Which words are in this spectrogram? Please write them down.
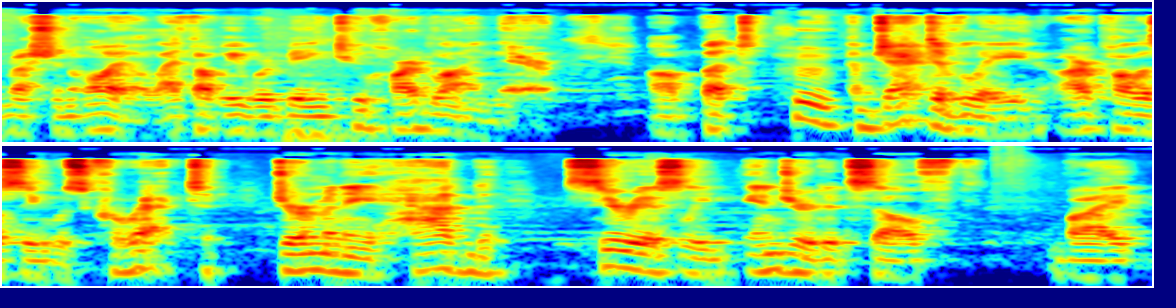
Russian oil. I thought we were being too hardline there. Uh, but hmm. objectively, our policy was correct. Germany had seriously injured itself by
